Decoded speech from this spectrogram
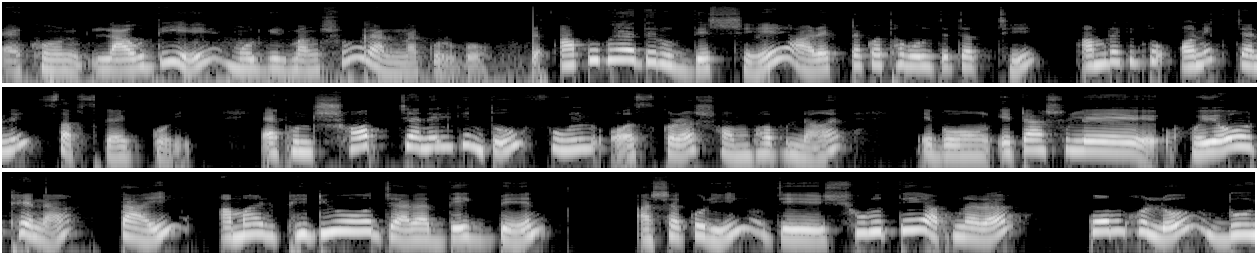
এখন লাউ দিয়ে মুরগির মাংস রান্না করব। আপু ভাইয়াদের উদ্দেশ্যে আর একটা কথা বলতে চাচ্ছি। আমরা কিন্তু অনেক চ্যানেল সাবস্ক্রাইব করি। এখন সব চ্যানেল কিন্তু ফুল ওয়াচ করা সম্ভব নয় এবং এটা আসলে হয়েও ওঠে না। তাই আমার ভিডিও যারা দেখবেন, আশা করি যে শুরুতে আপনারা কম হলো দুই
